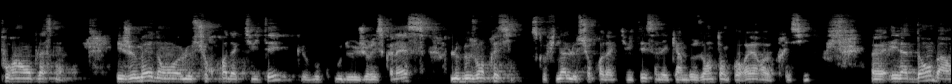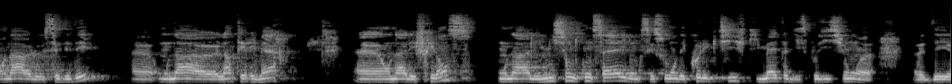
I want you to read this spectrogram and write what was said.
pour un remplacement. Et je mets dans le surcroît d'activité, que beaucoup de juristes connaissent, le besoin précis. Parce qu'au final, le surcroît d'activité, ça n'est qu'un besoin temporaire euh, précis. Euh, et là-dedans, bah, on a le CDD, on a l'intérimaire, on a les freelances, on a les missions de conseil, donc c'est souvent des collectifs qui mettent à disposition des,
